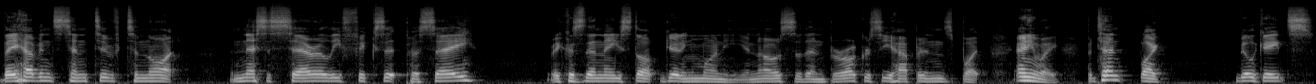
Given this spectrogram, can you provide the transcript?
they have incentive to not necessarily fix it per se because then they stop getting money, you know? So then bureaucracy happens. But anyway, pretend like Bill Gates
